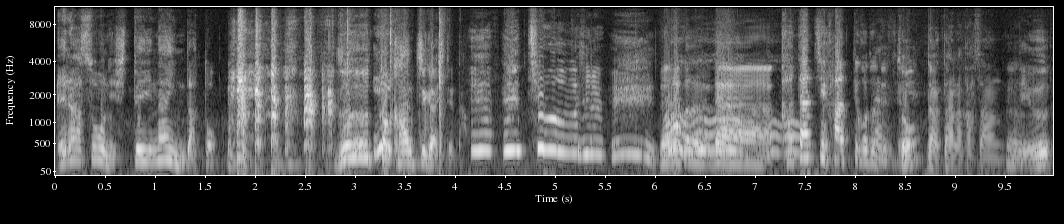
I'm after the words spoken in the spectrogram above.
偉そうにしていないんだと。ずーっと勘違いしてた。超面白い。なるほど。ねだから形派ってことですそう。よねだから田中さんっていう、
